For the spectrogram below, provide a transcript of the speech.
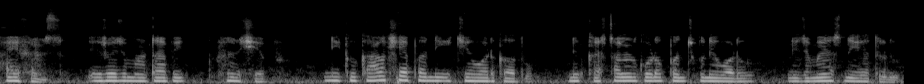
Hi friends ఈరోజు మన topic friendship నీకు కాలక్షేపాన్ని ఇచ్చేవాడు కాదు నీ కష్టాలను కూడా పంచుకునేవాడు నిజమైన స్నేహితుడు.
